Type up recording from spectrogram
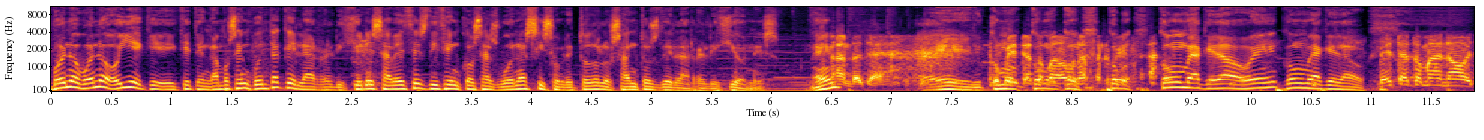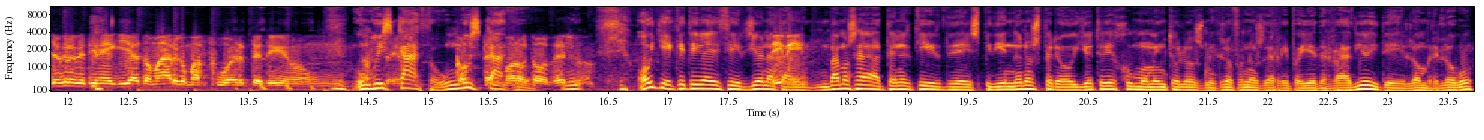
Bueno, bueno, oye, que, que tengamos en cuenta que las religiones a veces dicen cosas buenas y sobre todo los santos de las religiones. ¿eh? Anda ya. Eh, ¿cómo, me ha quedado, eh? ¿Cómo me ha quedado? Vete a tomar, no, yo creo que tiene que ir a tomar algo más fuerte, tío. Un, Un no whiskazo, un whiskazo. eso. Oye, ¿qué te iba a decir, Jonathan? Dime. Vamos a tener que ir despidiéndonos, pero yo te dejo un momento los micrófonos de Ripollet de Radio y del Hombre Lobo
